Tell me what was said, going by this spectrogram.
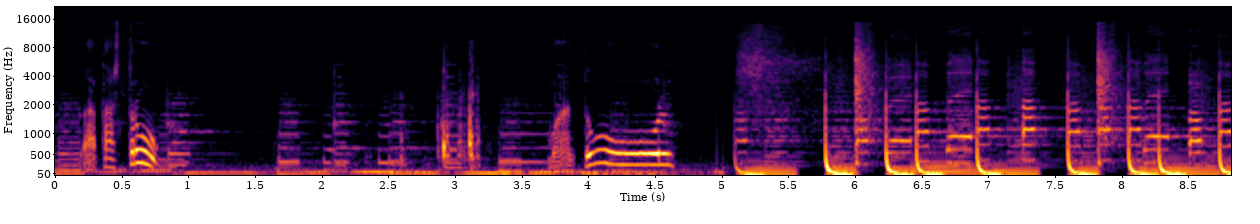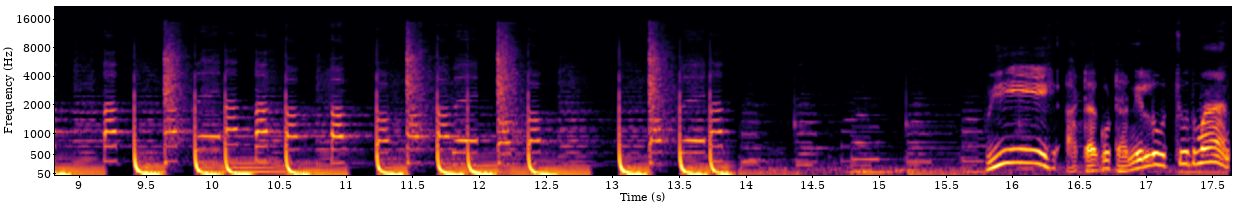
ke atas truk. Mantul. Wih, ada kudani lucu teman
